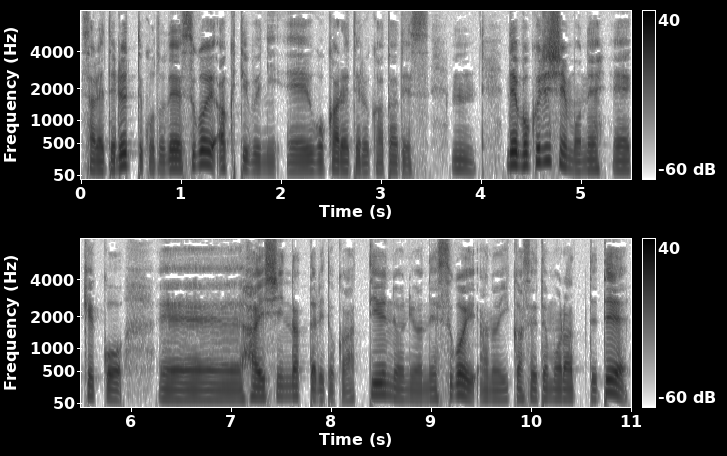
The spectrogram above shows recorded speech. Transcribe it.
されてるってことで、すごいアクティブに、えー、動かれてる方です。うん。で、僕自身もね、えー、結構、え、配信だったりとかっていうのにはね、すごい、あの、行かせてもらってて、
